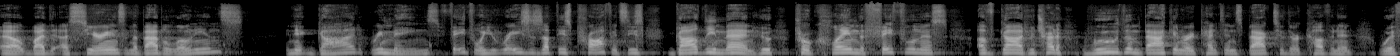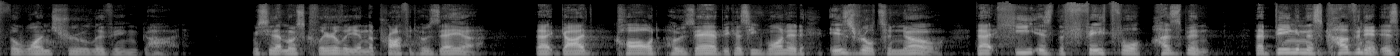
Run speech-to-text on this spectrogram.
uh, by the Assyrians and the Babylonians. And yet God remains faithful. He raises up these prophets, these godly men who proclaim the faithfulness of God, who try to woo them back in repentance, back to their covenant with the one true living God. We see that most clearly in the prophet Hosea that God called Hosea because he wanted Israel to know that he is the faithful husband. That being in this covenant is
